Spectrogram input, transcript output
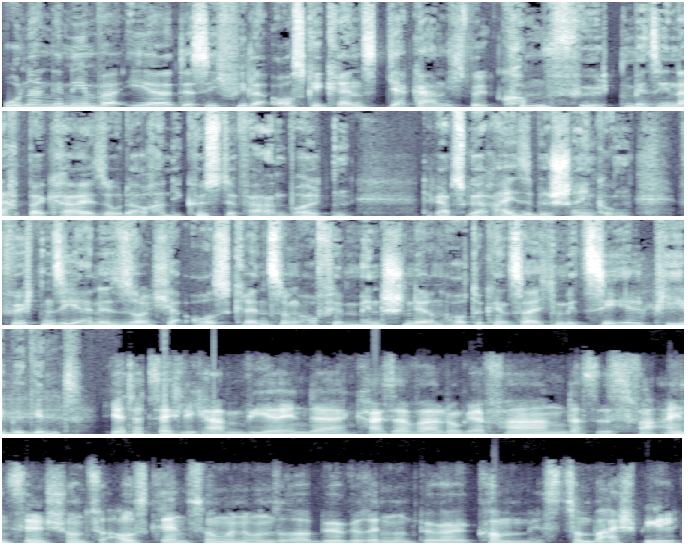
Unangenehm war eher, dass sich viele ausgegrenzt ja gar nicht willkommen fühlten, wenn sie in Nachbarkreise oder auch an die Küste fahren wollten. Da gab es sogar Reisebeschränkungen. Fürchten Sie eine solche Ausgrenzung auch für Menschen, deren Autokennzeichen mit CLP beginnt? Ja, tatsächlich haben wir in der Kreisverwaltung erfahren, dass es vereinzelt schon zu Ausgrenzungen unserer Bürgerinnen und Bürger gekommen ist. Zum Beispiel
